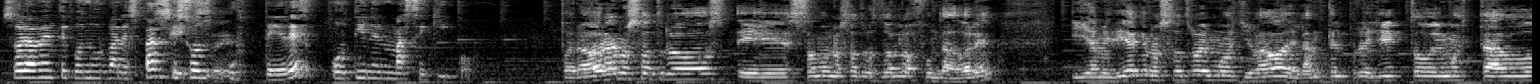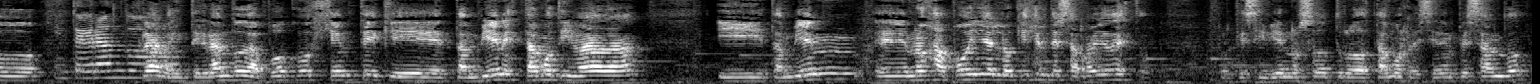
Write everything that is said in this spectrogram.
solamente con Urban Spark, que son Sí. ustedes o tienen más equipo. Por ahora nosotros eh, somos nosotros dos los fundadores y a medida que nosotros hemos llevado adelante el proyecto hemos estado, Integrando. claro, integrando de a poco gente que también está motivada y también eh, nos apoya en lo que es el desarrollo de esto. Porque si bien nosotros estamos recién empezando,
